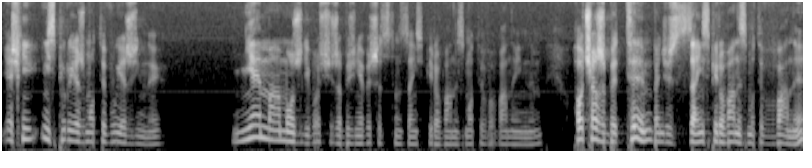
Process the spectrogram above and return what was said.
Jeśli inspirujesz, motywujesz innych, nie ma możliwości, żebyś nie wyszedł stąd zainspirowany, zmotywowany innym. Chociażby tym będziesz zainspirowany, zmotywowany,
